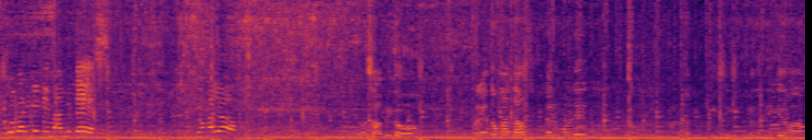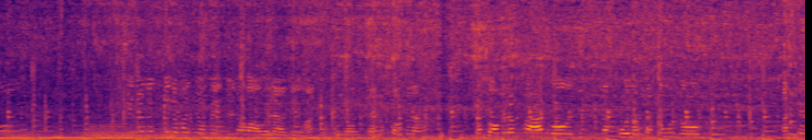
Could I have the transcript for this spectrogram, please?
So, kayo kay Mami Tess. So, kayo. So, sabi ko, preno ka tapos pedal mo ulit. Para maging busy. Ganun din ginawa ko. Pagod, nagkulang sa tulog. Kasi,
